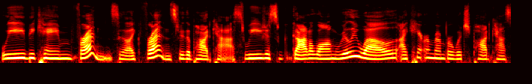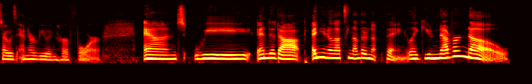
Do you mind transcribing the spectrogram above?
We became friends, like friends through the podcast. We just got along really well. I can't remember which podcast I was interviewing her for. And we ended up, and you know, that's another thing. Like, you never know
